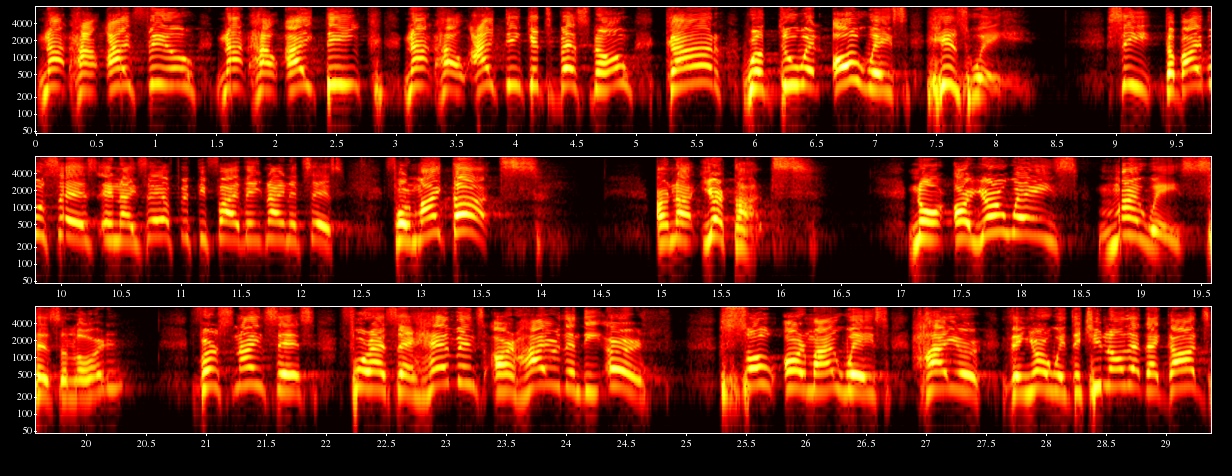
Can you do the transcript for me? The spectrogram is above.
not how I feel, not how I think, not how I think it's best. No, God will do it always His way. See, the Bible says in Isaiah 55 8 9, it says, For my thoughts are not your thoughts, nor are your ways my ways, says the Lord. Verse 9 says, For as the heavens are higher than the earth, so are my ways higher than your ways. Did you know that? That God's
